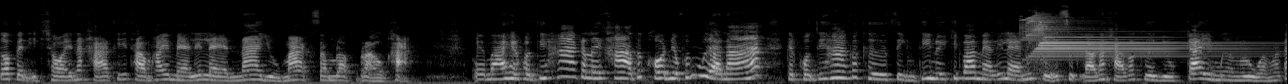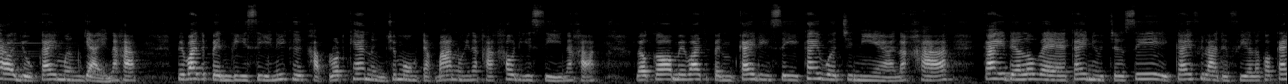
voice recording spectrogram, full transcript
ก็เป็นอีกช้อยนะคะ ที่ทำให้แมรี่แลนด์น่าอยู่มากสำหรับเราค่ะมาเหตุผลที่ 5 กันเลยค่ะ ทุกคนอย่าเพิ่งเบื่อนะ เหตุผลที่ 5 ก็คือสิ่งที่นุ้ยคิดว่าแมรี่แลนด์นี่เก๋สุดแล้วนะคะ ก็คืออยู่ใกล้เมืองหลวงแล้วก็อยู่ใกล้เมืองใหญ่นะคะ ไม่ว่าจะเป็น DC นี่คือขับรถแค่ 1 ชั่วโมงจากบ้านนุ้ยนะคะ เข้า DC นะคะ แล้วก็ไม่ว่าจะเป็นใกล้ DC ใกล้เวอร์จิเนียนะคะ ใกล้เดลาแวร์ใกล้นิวเจอร์ซีย์ใกล้ฟิลาเดลเฟีย แล้วก็ใกล้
